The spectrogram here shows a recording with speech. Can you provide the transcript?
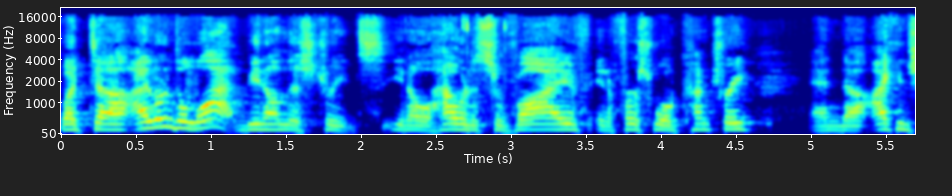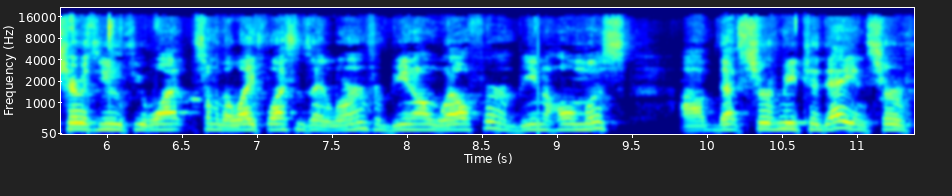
But uh, I learned a lot being on the streets, you know, how to survive in a first world country. And uh, I can share with you, if you want, some of the life lessons I learned from being on welfare and being homeless uh, that serve me today and serve,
